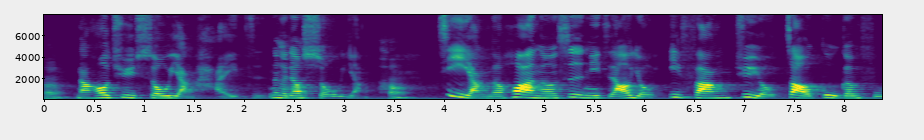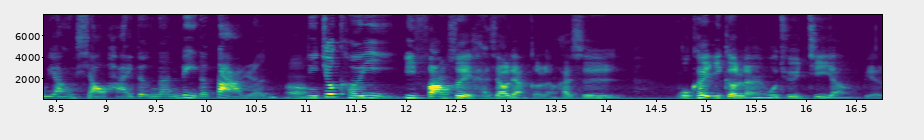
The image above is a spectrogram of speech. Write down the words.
嗯，然后去收养孩子，那个叫收养。嗯，寄养的话呢，是你只要有一方具有照顾跟抚养小孩的能力的大人，嗯，你就可以一方，所以还是要两个人，还是我可以一个人我去寄养别人？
